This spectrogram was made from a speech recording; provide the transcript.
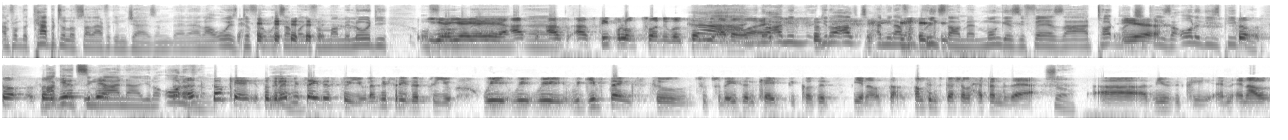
I'm from the capital of South African jazz, and, and, and I always differ with somebody from Mamelodi. Or yeah, from, yeah, yeah, yeah. uh, As, uh, as, as people of Tshwane will tell you otherwise. You know, I mean, you know, I'll, I mean, I'm from Queenstown, man. Mongezi Feza, Todd Matshikiza, all of these people. So, so, so Margaret here's- Singana, you know, all Uh, of them. It's okay. It's okay. Let me say this to you. Let me say this to you. We we, we, we give thanks to, to, to the Eastern Cape because it's you know so, something special happened there. Sure. Uh, musically, and and I'll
